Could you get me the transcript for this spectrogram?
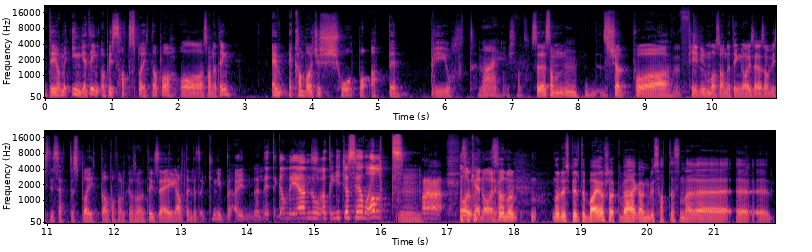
det gjør meg ingenting å bli satt sprøyter på og sånne ting. Jeg, jeg kan bare ikke se på at det blir gjort. Nei, ikke sant. Så det er sånn Selv på film og sånne ting òg, så er det sånn hvis de setter sprøyter på folk og sånne ting, så er jeg alltid litt sånn kniper øynene litt igjen, sånn at jeg ikke ser alt. Ah, OK, nå er det Så ferdig. når, når du spilte Bioshock hver gang du satte sånn der uh, uh,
